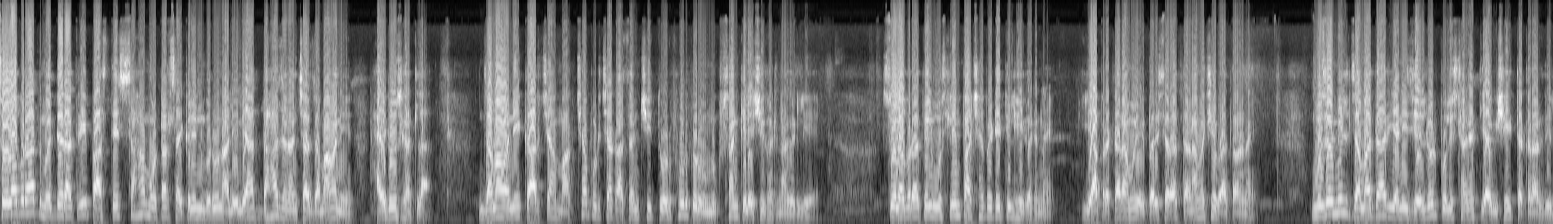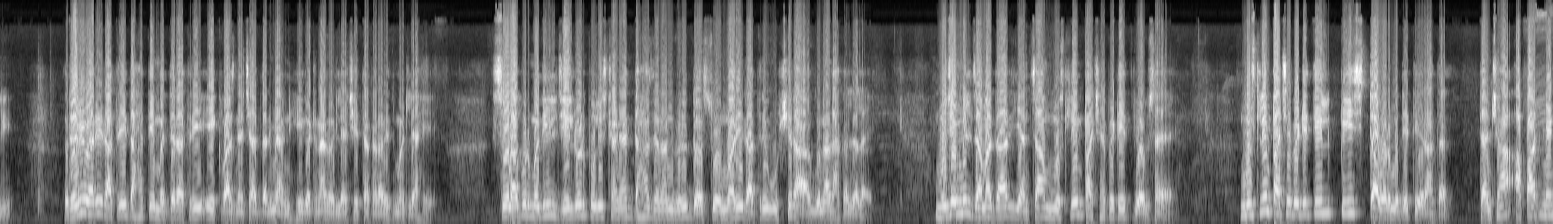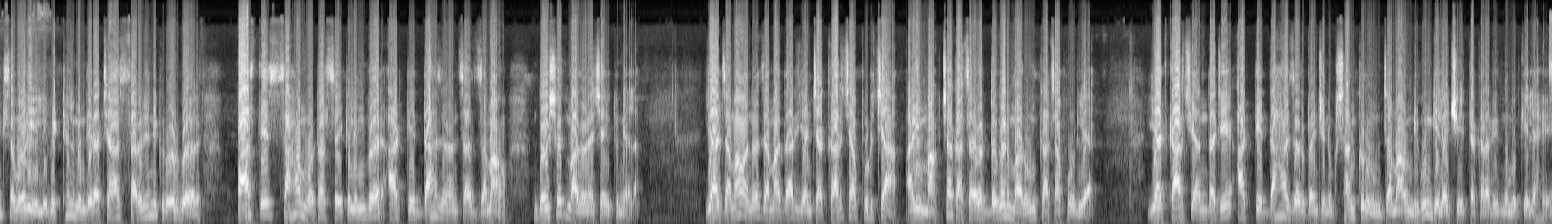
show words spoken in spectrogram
सोलापुरात मध्यरात्री पाच ते सहा मोटारसायकलींवरून आलेल्या दहा जणांच्या जमावाने हायदोस घातला. जमावाने कारच्या मागच्या पुढच्या काचांची तोडफोड करून नुकसान केल्याची घटना घडली आहे. सोलापुरातील मुस्लिम पाछापेठेतील ही घटना आहे. या प्रकारामुळे परिसरात तणावाचे वातावरण आहे. मुजमिल जमादार यांनी जेलरोड पोलीस ठाण्यात याविषयी तक्रार दिली. रविवारी रात्री दहा ते मध्यरात्री एक वाजण्याच्या दरम्यान ही घटना घडल्याचे तक्रारीत म्हटले आहे. सोलापूरमधील जेलरोड पोलीस ठाण्यात दहा जणांविरुद्ध सोमवारी रात्री उशिरा गुन्हा दाखल झाला आहे मुजम्मिल जमादार यांचा मुस्लिम पाछापेटीत व्यवसाय आहे. मुस्लिम पाछापेटीतील पीस टॉवरमध्ये ते राहतात. त्यांच्या अपार्टमेंट समोरील विठ्ठल मंदिराच्या सार्वजनिक रोडवर पाच ते सहा मोटारसायकलींवर आठ ते दहा जणांचा जमाव दहशत माजवण्याच्या हेतून आला. या जमावानं जमादार यांच्या कारच्या पुढच्या आणि मागच्या काचावर दगड मारून काचा फोडल्या. यात कारचे अंदाजे आठ ते दहा हजार रुपयांचे नुकसान करून जमाव निघून गेल्याची तक्रारीत नमूद केले आहे.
